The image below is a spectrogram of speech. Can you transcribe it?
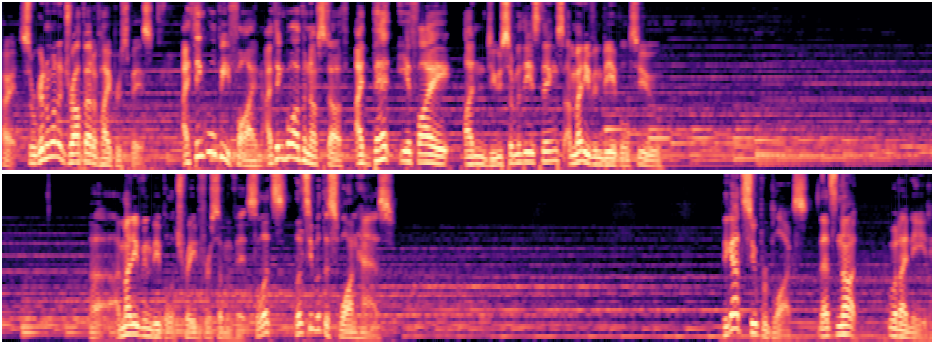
Alright, so we're going to want to drop out of hyperspace. I think we'll be fine. I think we'll have enough stuff. I bet if I undo some of these things, I might even be able to might even be able to trade for some of it. So let's let's see what the Swan has. They got super blocks. That's not what I need.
